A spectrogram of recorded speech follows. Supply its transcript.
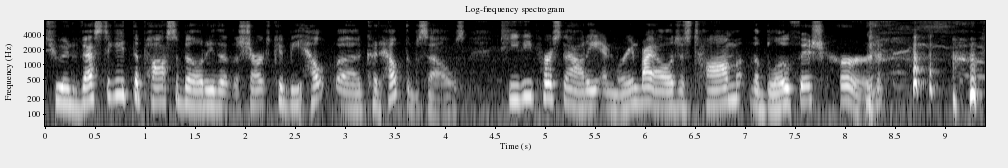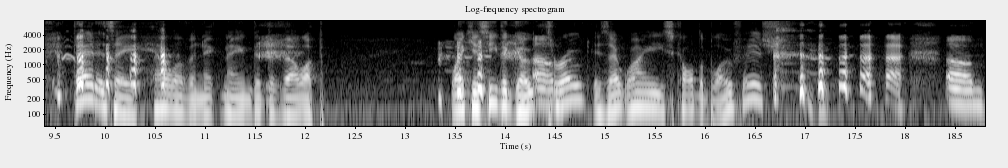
To investigate the possibility that the sharks could be help uh, could help themselves, TV personality and marine biologist Tom the Blowfish Hird. That is a hell of a nickname to develop. Like, is he the goat Um, throat? Is that why he's called the blowfish?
